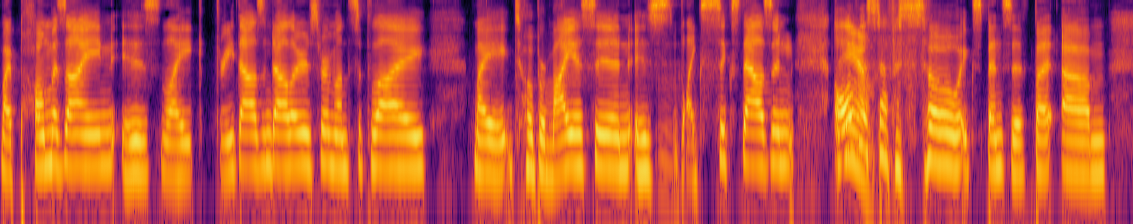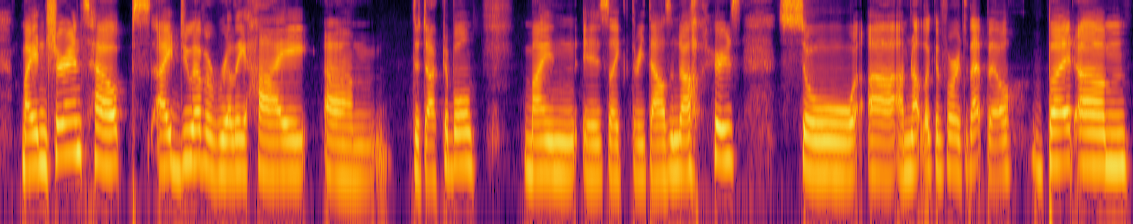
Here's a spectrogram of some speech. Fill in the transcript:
my Pulmozyme is like three thousand dollars for a month supply. My tobramycin is like six thousand. All this stuff is so expensive, but um, my insurance helps. I do have a really high um deductible. Mine is like three thousand dollars, so uh, I'm not looking forward to that bill. But um,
